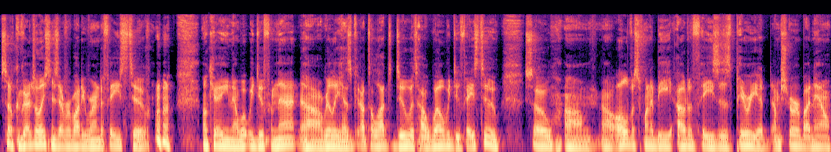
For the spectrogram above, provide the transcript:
So, congratulations, everybody. We're into phase two. okay, now what we do from that uh, really has got a lot to do with how well we do phase two. So, um, uh, all of us want to be out of phases, period, I'm sure by now.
